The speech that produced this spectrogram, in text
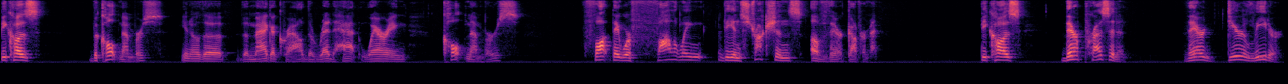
Because the cult members, you know, the, the MAGA crowd, the red hat wearing cult members, thought they were following the instructions of their government. Because their president, their dear leader,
